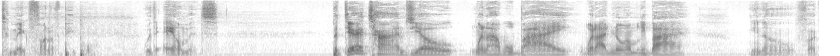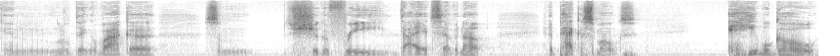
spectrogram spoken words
to make fun of people with ailments. But there are times, yo, when I will buy what I normally buy, you know, fucking little thing of vodka, some sugar free diet 7 Up, and a pack of smokes. And he will go,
